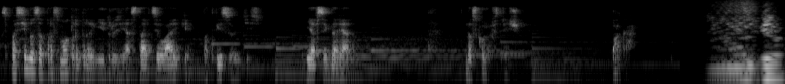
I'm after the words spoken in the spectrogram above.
Спасибо за просмотр, дорогие друзья. Ставьте лайки, подписывайтесь. Я всегда рядом. До скорых встреч. Пока. thank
